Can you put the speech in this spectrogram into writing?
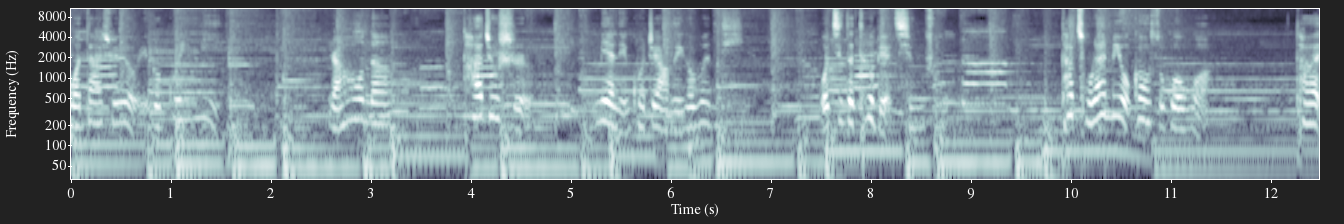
我大学有一个闺蜜，然后呢，她就是面临过这样的一个问题。我记得特别清楚，她从来没有告诉过我，她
